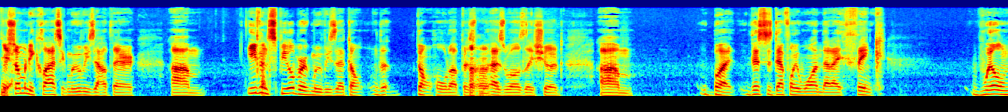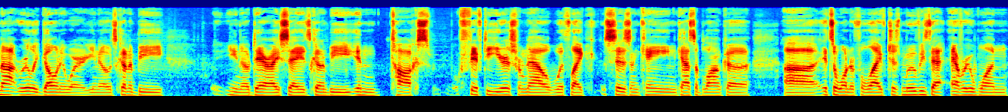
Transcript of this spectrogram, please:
there's Yeah. so many classic movies out there, um, even Spielberg movies that don't that don't hold up as as well as they should. Um, but this is definitely one that I think will not really go anywhere. You know, it's going to be, you know, dare I say, it's going to be in talks 50 years from now with like Citizen Kane, Casablanca, uh, It's a Wonderful Life, just movies that everyone,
